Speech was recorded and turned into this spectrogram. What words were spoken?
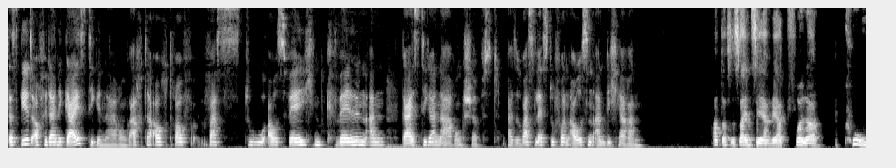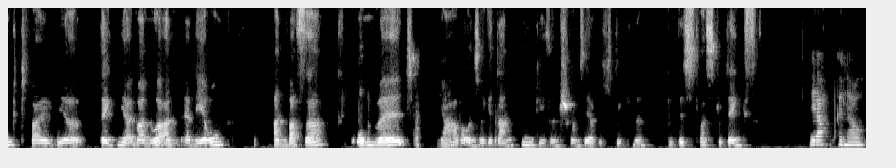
das gilt auch für deine geistige Nahrung. Achte auch darauf, was du aus welchen Quellen an geistiger Nahrung schöpfst. Also was lässt du von außen an dich heran? Ach, das ist ein sehr wertvoller Punkt, weil wir denken ja immer nur an Ernährung, an Wasser Umwelt. Ja, aber unsere Gedanken, die sind schon sehr wichtig. Ne? Du bist, was du denkst. Ja, genau.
